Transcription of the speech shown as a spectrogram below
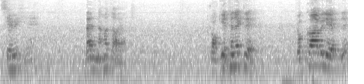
Semih ben ne hata yaptım? Çok yetenekli, çok kabiliyetli.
